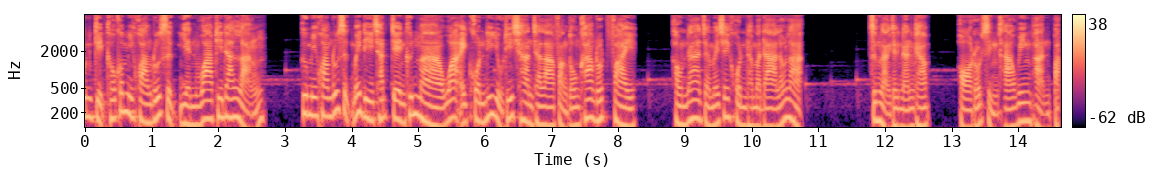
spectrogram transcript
คุณกิตเขาก็มีความรู้สึกเย็นวาบที่ด้านหลัง คือมีความรู้สึกไม่ดีชัดเจนขึ้นมาว่าไอ้คนที่อยู่ที่ชานชาลาฝั่งตรงข้ามรถไฟ เขาน่าจะไม่ใช่คนธรรมดาแล้วล่ะ ซึ่งหลังจากนั้นครับ พอรถสินค้าวิ่งผ่านไป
